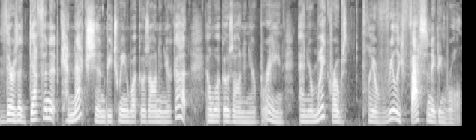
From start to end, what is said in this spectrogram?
there's a definite connection between what goes on in your gut and what goes on in your brain, and your microbes play a really fascinating role.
